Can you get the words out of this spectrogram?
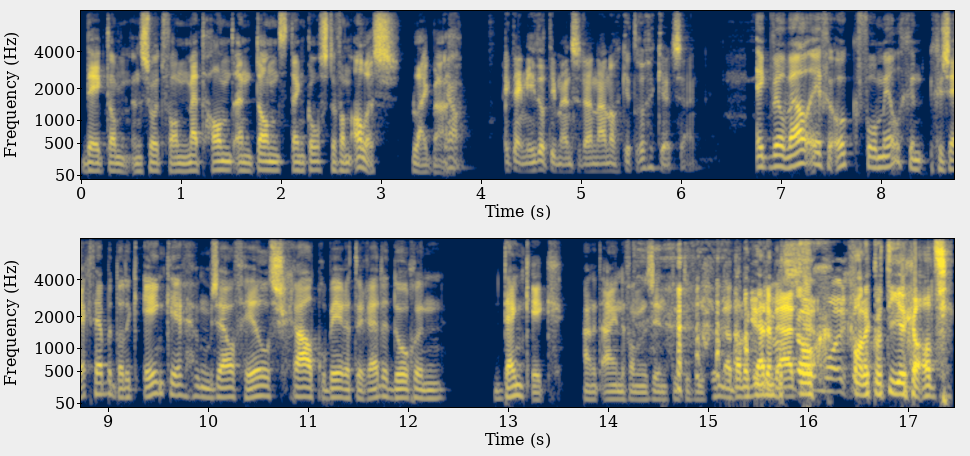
deed ik dan een soort van met hand en tand ten koste van alles, blijkbaar. Ja. Ik denk niet dat die mensen daarna nog een keer teruggekeerd zijn. Ik wil wel even ook formeel ge- gezegd hebben dat ik één keer mezelf heel schraal proberen te redden door een denk ik aan het einde van een zin toe te voegen. Nadat ik net een betoog van een kwartier gehad.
